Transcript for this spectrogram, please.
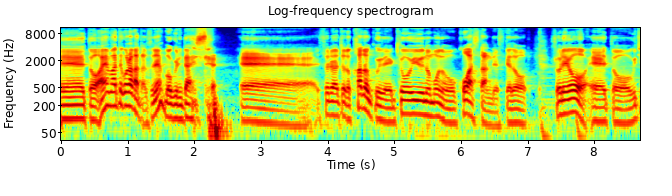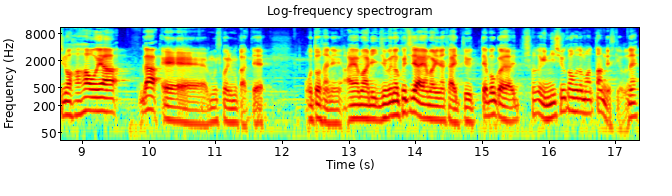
えっと謝ってこなかったんですね僕に対して。えー、それはちょっと家族で共有のものを壊したんですけどそれを、えーとうちの母親が、えー、息子に向かってお父さんに謝り自分の口で謝りなさいって言って僕はその時2週間ほど待ったんですけどね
